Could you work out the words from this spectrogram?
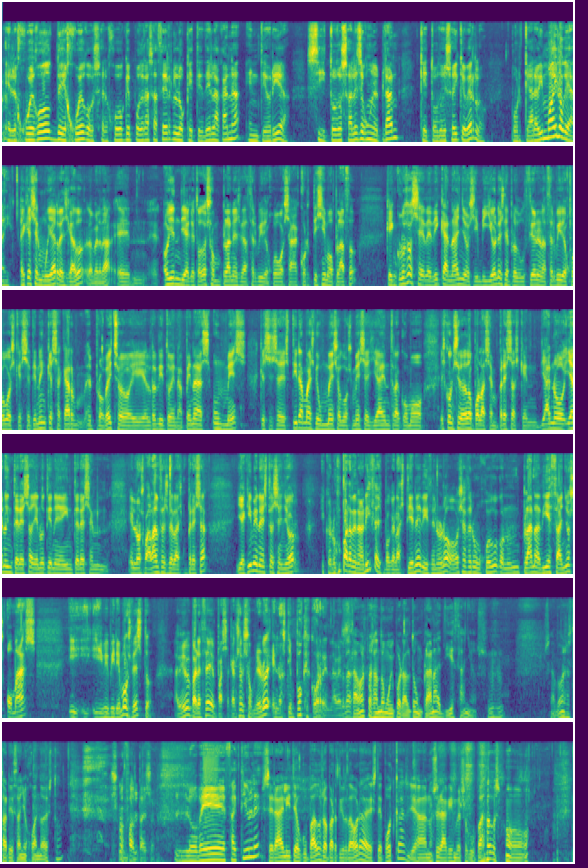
el juego de juegos, el juego que podrás hacer lo que te dé la gana en teoría. Si todo sale según el plan, que todo eso hay que verlo. Porque ahora mismo hay lo que hay. Hay que ser muy arriesgado, la verdad. En- en- hoy en día que todos son planes de hacer videojuegos a cortísimo plazo, que incluso se dedican años y millones de producción en hacer videojuegos que se tienen que sacar el provecho y el rédito en apenas un mes, que si se estira más de un mes o dos meses ya entra como es considerado por las empresas que ya no ya no interesa, ya no tiene interés en, en los balances de la empresa. Y aquí viene este señor y con un par de narices, porque las tiene, dice, no, no, vamos a hacer un juego con un plan a 10 años o más y, y- y viviremos de esto. A mí me parece para sacarse el sombrero en los tiempos que corren, la verdad. Estamos pasando muy por alto un plan a 10 años. Ujú. O sea, vamos a estar 10 años jugando a esto. Solo falta eso. ¿Lo ve factible? ¿Será Elite Ocupados a partir de ahora este podcast? ¿Ya no será Gamers Ocupados? ¿O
